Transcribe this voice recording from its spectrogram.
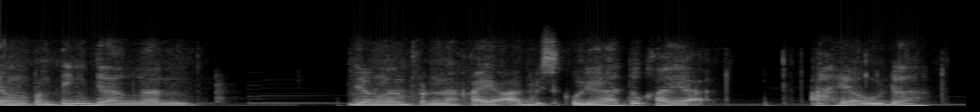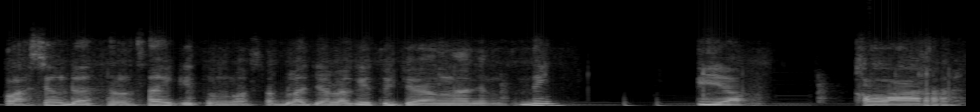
Yang penting jangan jangan pernah kayak abis kuliah tuh kayak ah ya udah kelasnya udah selesai gitu nggak usah belajar lagi tuh jangan. Yang penting tiap kelar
